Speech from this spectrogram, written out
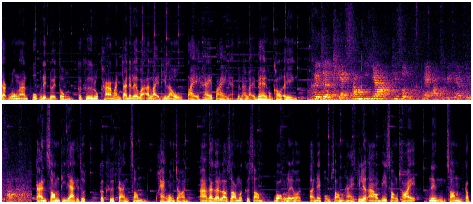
จากโรงงานผู้ผลิตโดยตรง ก็คือลูกค้ามั่นใจได้เลยว่าอะไหล่ที่เราใส่ให้ไปเนี่ยเป็นอะไหล่แบรนด์ของเขาเอง เคยเจอเคสซ่อมที่ยากที่สุดในความคิดพี่เทพคือซ่อมอะไรการซ่อมที่ยากที่สุดก็คือการซ่อมแผงวงจร อ่า ถ้าเกิดเราซ่อมก็คือซ่อมบอกเลยว่าเออในผมซ่อมให้ ที่เลือกเอามี 2 ช้อย 1 ซ่อมกับ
